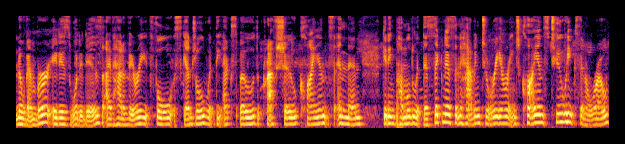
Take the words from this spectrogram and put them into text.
November. It is what it is. I've had a very full schedule with the expo, the craft show, clients, and then getting pummeled with this sickness and having to rearrange clients two weeks in a row.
